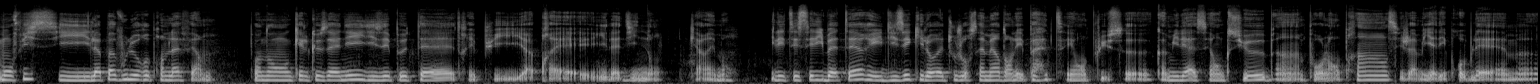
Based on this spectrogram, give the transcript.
Mon fils, il n'a pas voulu reprendre la ferme. Pendant quelques années, il disait peut-être, et puis après, il a dit non, carrément. Il était célibataire et il disait qu'il aurait toujours sa mère dans les pattes. Et en plus, euh, comme il est assez anxieux, ben, pour l'emprunt, si jamais il y a des problèmes. Euh,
